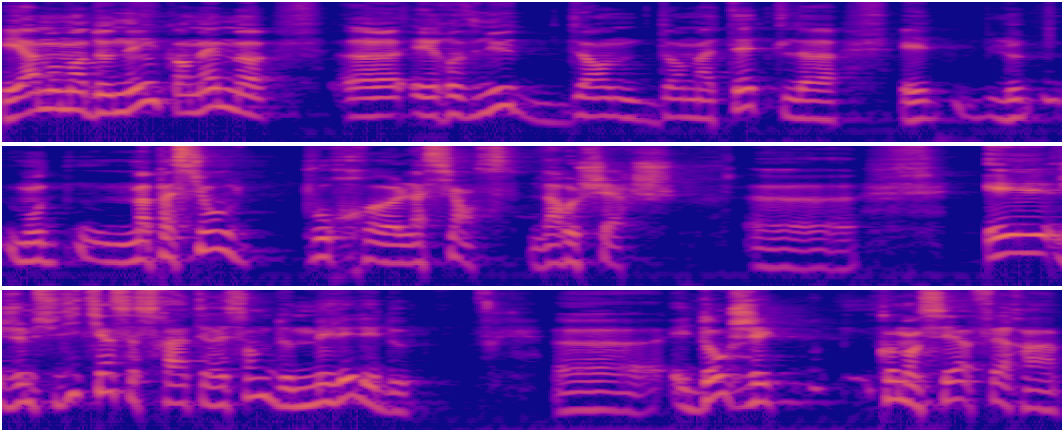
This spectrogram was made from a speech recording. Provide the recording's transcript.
Et à un moment donné, quand même, euh, est revenu dans, dans ma tête et ma passion pour la science, la recherche. Et je me suis dit, tiens, ça serait intéressant de mêler les deux. et donc j'ai commencé à faire un,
